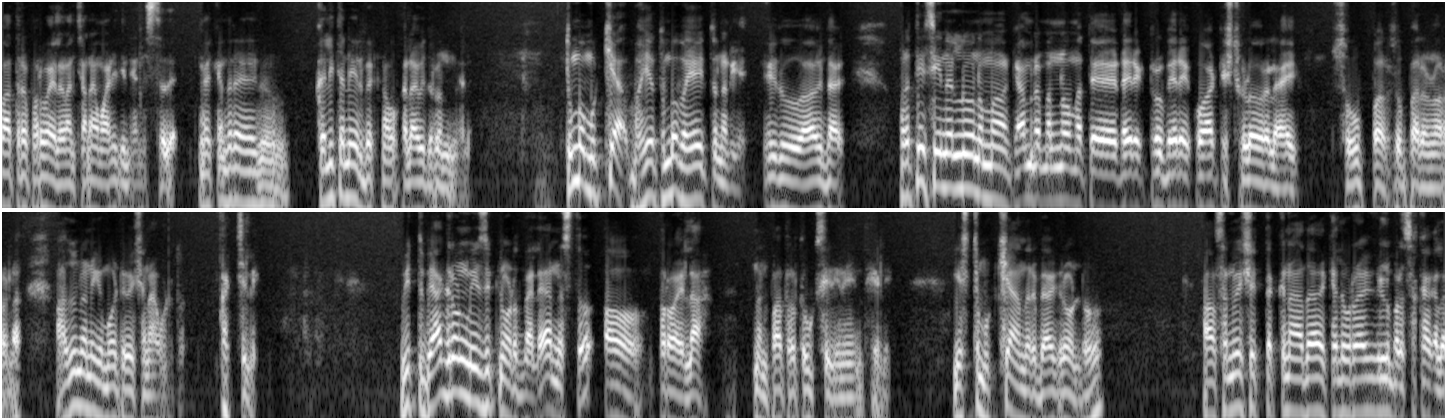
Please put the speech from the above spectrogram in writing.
ಪಾತ್ರ ಪರವಾಗಿಲ್ಲ, ನಾನು ಚೆನ್ನಾಗಿ ಮಾಡಿದ್ದೀನಿ ಅನ್ನಿಸ್ತದೆ. ಯಾಕೆಂದರೆ ಇದು ಕಲಿತಾನೆ ಇರ್ಬೇಕು ನಾವು ಕಲಾವಿದರು ಅಂದಮೇಲೆ. ತುಂಬ ಮುಖ್ಯ ಭಯ, ತುಂಬ ಭಯ ಇತ್ತು ನನಗೆ. ಇದು ಆಗ ಪ್ರತಿ ಸೀನಲ್ಲೂ ನಮ್ಮ ಕ್ಯಾಮ್ರಾಮನ್ನು ಮತ್ತು ಡೈರೆಕ್ಟ್ರು ಬೇರೆ ಕೋ ಆರ್ಟಿಸ್ಟ್ಗಳು ಅವರೆಲ್ಲ ಸೂಪರ್ ಸೂಪರ್ ಅನ್ನೋರೆಲ್ಲ. ಅದು ನನಗೆ ಮೋಟಿವೇಶನ್ ಆಗ್ಬಿಡ್ತು ಆ್ಯಕ್ಚುಲಿ ವಿತ್ ಬ್ಯಾಕ್ಗ್ರೌಂಡ್ ಮ್ಯೂಸಿಕ್ ನೋಡಿದ್ಮೇಲೆ ಅನ್ನಿಸ್ತು, ಓ, ಪರವಾಗಿಲ್ಲ, ನನ್ನ ಪಾತ್ರ ತೂಗಿಸಿದ್ದೀನಿ ಅಂತ ಹೇಳಿ. ಎಷ್ಟು ಮುಖ್ಯ ಅಂದರೆ ಬ್ಯಾಕ್ಗ್ರೌಂಡು ಆ ಸನ್ನಿವೇಶಕ್ಕೆ ತಕ್ಕನಾದ ಕೆಲವು ರಾಗಗಳನ್ನ ಬಳಸೋಕ್ಕಾಗಲ್ಲ,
